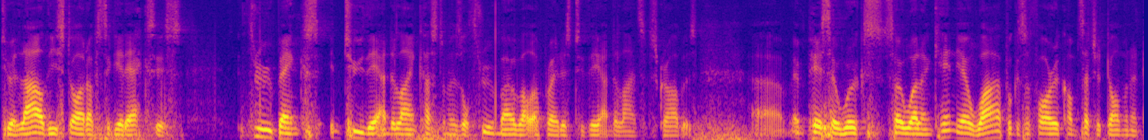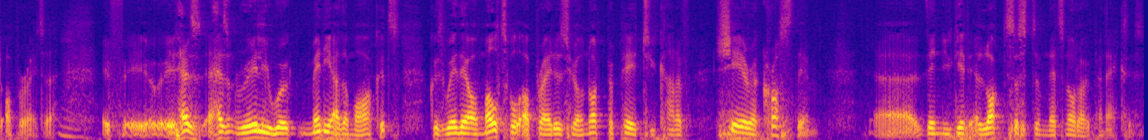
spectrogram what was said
to allow these startups to get access through banks to their underlying customers or through mobile operators to their underlying subscribers. Um, M-Pesa works so well in Kenya. Why? Because Safaricom is such a dominant operator. Mm. If it has hasn't really worked in many other markets because where there are multiple operators who are not prepared to kind of share across them, uh, then you get a locked system that's not open access.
